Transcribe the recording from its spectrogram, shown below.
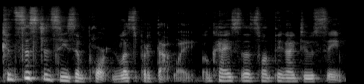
consistency is important. Let's put it that way. Okay, so that's one thing I do see.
